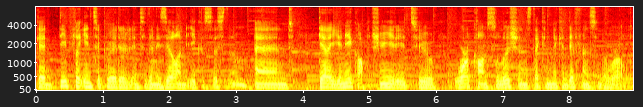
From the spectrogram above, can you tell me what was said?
get deeply integrated into the New Zealand ecosystem, and get a unique opportunity to work on solutions that can make a difference in the world.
